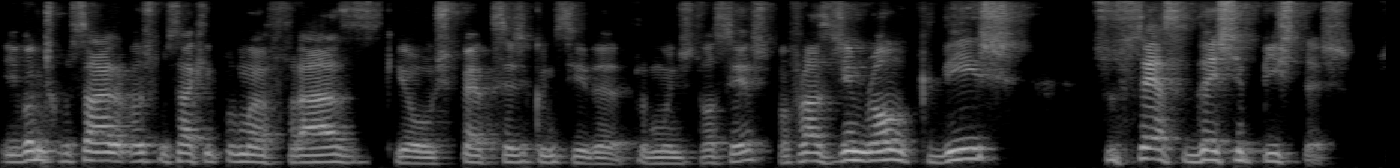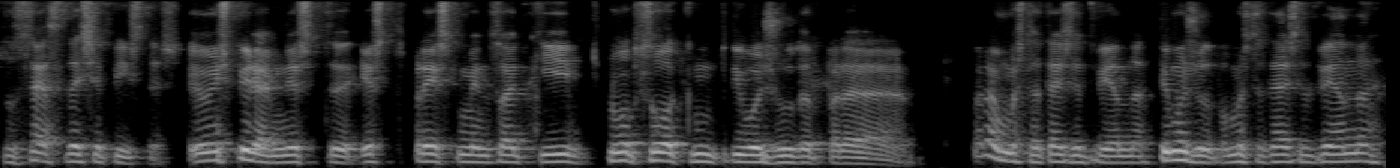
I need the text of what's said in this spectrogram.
E vamos começar, vamos começar aqui por uma frase que eu espero que seja conhecida por muitos de vocês. Uma frase de Jim Rohn que diz: Sucesso deixa pistas sucesso deixa pistas. Eu inspirei-me neste, este, para este momento 18 aqui numa pessoa que me pediu ajuda para, para uma estratégia de venda, pediu-me ajuda para uma estratégia de venda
